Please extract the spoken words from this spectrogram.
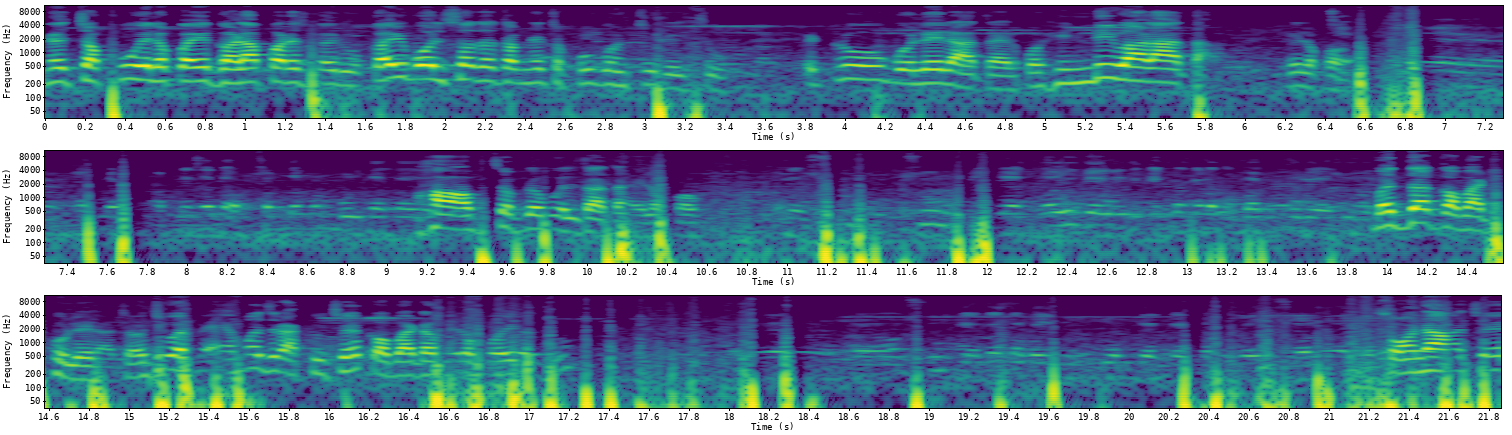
ને ચપ્પુ એ લોકોએ ગળા પર જ કર્યું. કઈ બોલશો તો તમને ચપ્પુ ગોંચી દઈશું. એટલું બોલેલા હતા એ લોકો. હિન્દીવાળા હતા એ લોકો. હા, અપશબ્દ બોલતા હતા એ લોકો. બધા કબાટ ખોલેલા છે. હજુ એમ જ રાખ્યું છે, કબાટ અમે લોકોએ હજુ સોના છે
